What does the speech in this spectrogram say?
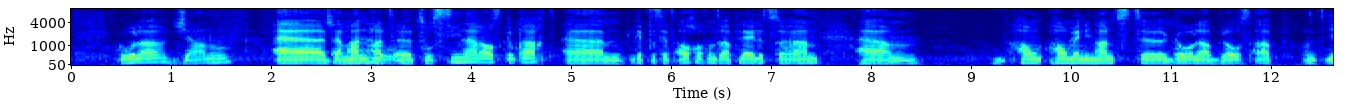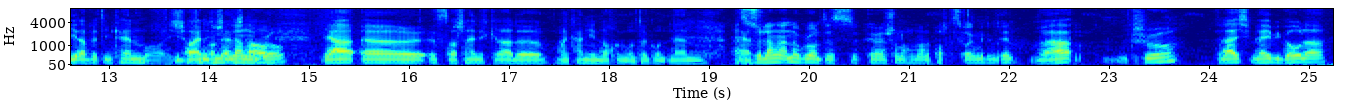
Gola, Giano. Äh, der Mann hat äh, Tosina rausgebracht. Ähm, gibt es jetzt auch auf unserer Playlist zu hören. Ähm, how, how many months till Gola blows up? Und jeder wird ihn kennen. Boah, ich Die beiden wahrscheinlich lange, auch. Bro. Ja, äh, ist wahrscheinlich gerade, man kann ihn noch im Untergrund nennen. Also solange Underground ist, können wir schon noch mal eine Podcast-Folge mit ihm drehen. ja, true. Vielleicht, maybe Gola.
